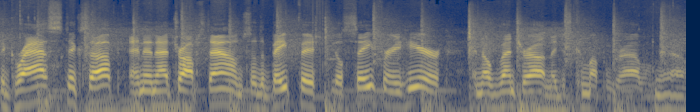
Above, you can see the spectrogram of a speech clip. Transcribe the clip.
the grass sticks up and then that drops down. So the bait fish feel safe right here and they'll venture out and they just come up and grab them. Yeah.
